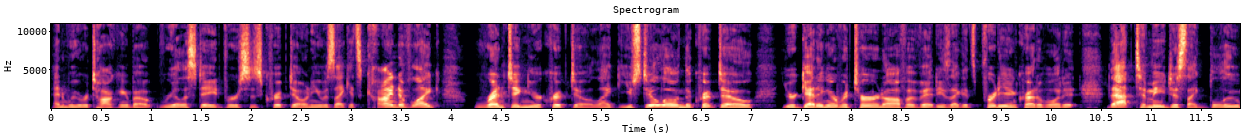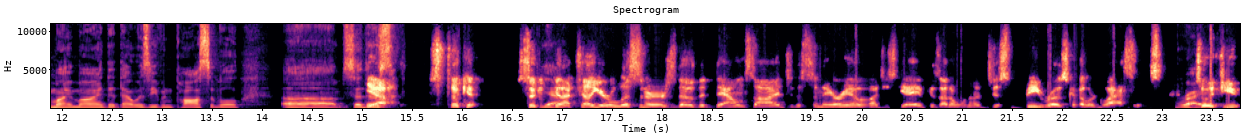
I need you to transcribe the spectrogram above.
and we were talking about real estate versus crypto and he was like it's kind of like renting your crypto. Like you still own the crypto you're getting a return off of it. He's like it's pretty incredible and it that to me just like blew my mind that that was even possible. Um so yeah. So can, so yeah. can I tell your listeners though the downside to the scenario I just gave because I don't want to just be rose-colored glasses. Right. So if you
